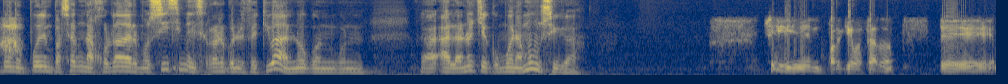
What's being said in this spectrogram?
bueno pueden pasar una jornada hermosísima y cerrar con el festival, ¿no? Con, con- a, la noche con buena música. Sí, el parque va a estar, eh,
